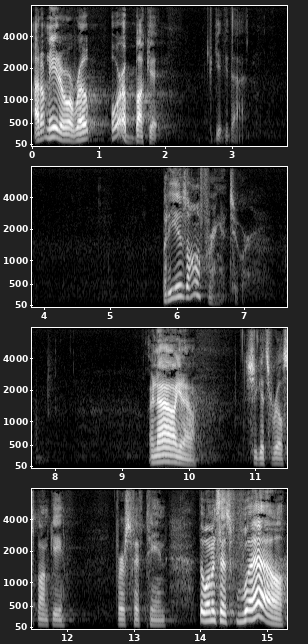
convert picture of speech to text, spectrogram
I don't need a rope or a bucket to give you that. But he is offering it to her. And now, you know, she gets real spunky. Verse 15 The woman says, Well,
